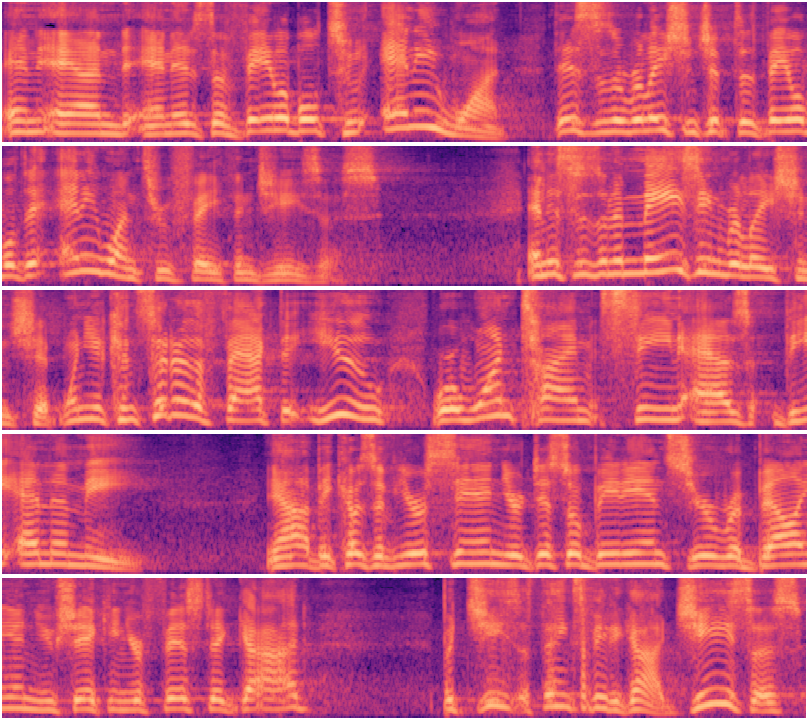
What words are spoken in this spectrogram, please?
and, and, and it's available to anyone. This is a relationship that's available to anyone through faith in Jesus. And this is an amazing relationship when you consider the fact that you were one time seen as the enemy. Yeah, because of your sin, your disobedience, your rebellion, you shaking your fist at God. But Jesus, thanks be to God, Jesus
